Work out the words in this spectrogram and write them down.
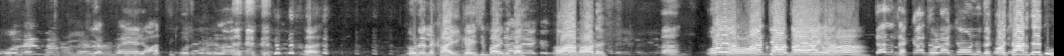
ਇਹ ਆਪਣੇ ਹੱਥ ਕੋਟ ਕੋਟ ਗਲਾ। ਲੈ। ਉਹਨੇ ਲਿਖਾਈ ਕਹੀ ਸੀ ਬਾਈ ਨੂੰ ਦੱਸ ਆ ਫੜ। ਹਾਂ। ਓ ਯਾਰ ਫੜ ਜਾ ਤਾ ਯਾਰ। ਚੱਲ ਧੱਕਾ ਥੋੜਾ ਕਿਉਂ ਉਹਨੂੰ ਧੱਕਾ? ਓ ਛੱਡ ਦੇ ਤੂੰ।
